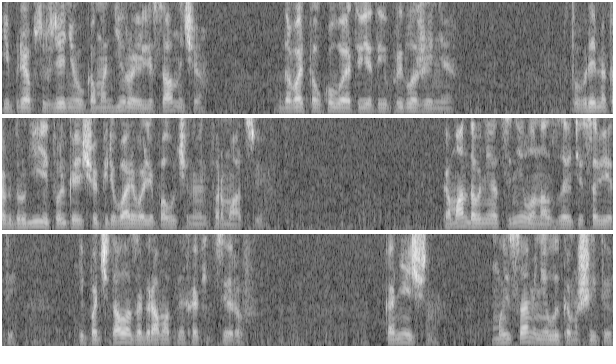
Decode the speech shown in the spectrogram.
и при обсуждении у командира или Саныча давать толковые ответы и предложения в то время как другие только еще переваривали полученную информацию. Командование оценило нас за эти советы и почитало за грамотных офицеров. Конечно, мы и сами не лыком шиты,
